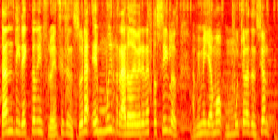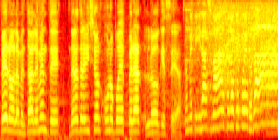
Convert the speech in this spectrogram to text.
tan directo de influencia y censura, es muy raro de ver en estos siglos. A mí me llamó mucho la atención, pero lamentablemente, de la televisión uno puede esperar lo que sea. No me pidas más de lo que puedo dar.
